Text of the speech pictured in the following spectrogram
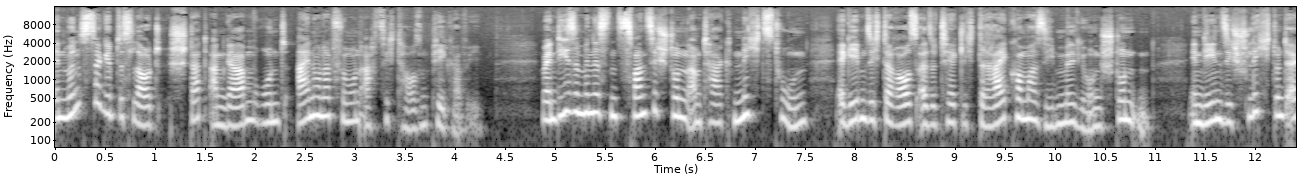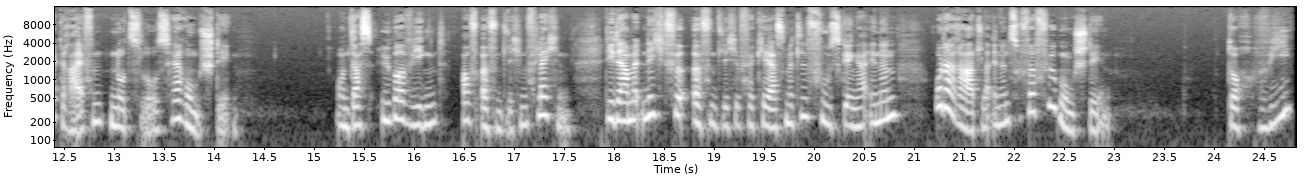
In Münster gibt es laut Stadtangaben rund 185.000 Pkw. Wenn diese mindestens 20 Stunden am Tag nichts tun, ergeben sich daraus also täglich 3,7 Millionen Stunden, in denen sie schlicht und ergreifend nutzlos herumstehen. Und das überwiegend auf öffentlichen Flächen, die damit nicht für öffentliche Verkehrsmittel, Fußgängerinnen oder Radlerinnen zur Verfügung stehen. Doch wie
